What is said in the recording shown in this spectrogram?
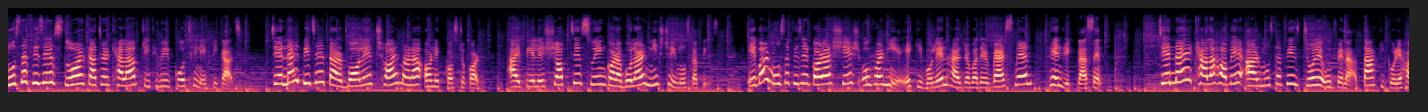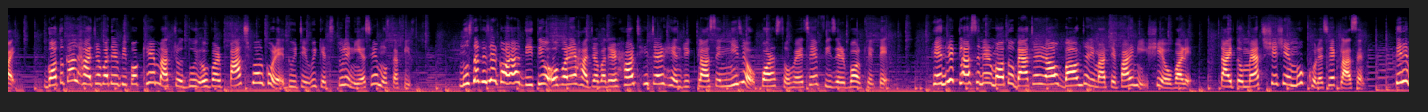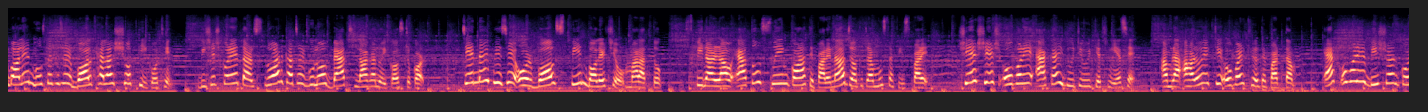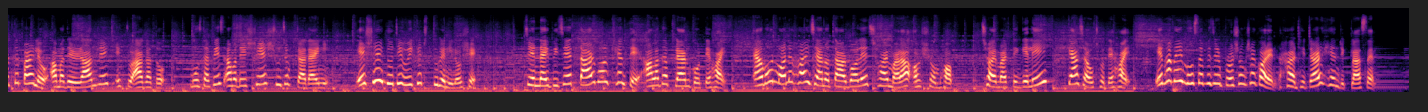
মুস্তাফিজের স্লোয়ার কাটার খেলা পৃথিবীর কঠিন একটি কাজ। চেন্নাই পিচে তার বলে ছয় মারা অনেক কষ্টকর। আইপিএল এর সবচেয়ে সুইং করা বোলার নিশ্চয়ই মুস্তাফিজ। এবার মুস্তাফিজের করা শেষ ওভার নিয়ে একই বলেন হায়দ্রাবাদের ব্যাটসম্যান হেনরিক ক্লাসেন। চেন্নাইয়ে খেলা হবে আর মুস্তাফিজ জ্বলে উঠবে না, তা কি করে হয়? গতকাল হায়দ্রাবাদের বিপক্ষে মাত্র দুই ওভার পাঁচ বল করে দুইটি উইকেট তুলে নিয়েছে মুস্তাফিজ। মুস্তাফিজের করা দ্বিতীয় ওভারে হায়দ্রাবাদের হার্ট হিটার হেনরিক ক্লাসেন নিজেও পরাস্ত হয়েছে ফিজের বল খেলতে। হেনরিক ক্লাসেনের মতো ব্যাটাররাও বাউন্ডারি মারতে পারেনি সে ওভারে। তাই তো ম্যাচ শেষে মুখ খুলেছে ক্লাসেন। তিনি বলেন, মুস্তাফিজের বল খেলা সত্যিই কঠিন। বিশেষ করে তার স্লোয়ার কাটারগুলো ব্যাট লাগানোই কষ্টকর। চেন্নাই পিচে ওর বল স্পিন বলের চেয়েও মারাত্মক। স্পিনাররাও এত সুইং করাতে পারে না যতটা মুস্তাফিজ পারে। সে শেষ ওভারে একাই দুইটি উইকেট নিয়েছে। আমরা আরও একটি ওভার খেলতে পারতাম। এক ওভারে বিশ রান করতে পারলেও আমাদের রান রেট একটু আগাত। মুস্তাফিজ আমাদের শেষ সুযোগটা দেয়নি। এসেই দুটি উইকেট তুলে নিল সে। চেন্নাই পিচে তার বল খেলতে আলাদা প্ল্যান করতে হয়। এমন মনে হয় যেন তার বলে ছয় মারা অসম্ভব। ছয় মারতে গেলেই ক্যাচ আউট হতে হয়। এভাবেই মুস্তাফিজের প্রশংসা করেন হার্ড হিটার হেনরিক ক্লাসেন।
